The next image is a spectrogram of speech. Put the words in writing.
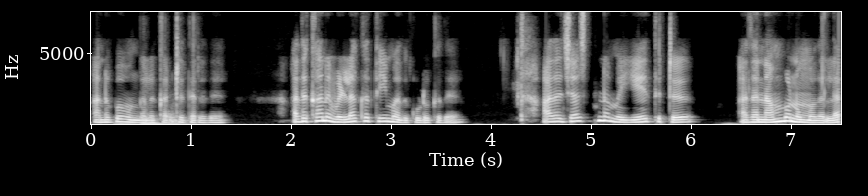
அனுபவங்களை கற்றுத்தருது. அதுக்கான விளக்கத்தையும் அது கொடுக்குது. அதை ஜஸ்ட் நம்ம ஏற்றுட்டு அதை நம்பணும் முதல்ல.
